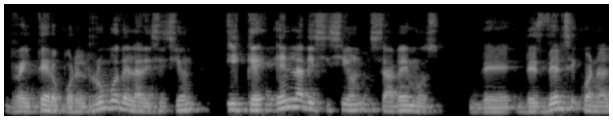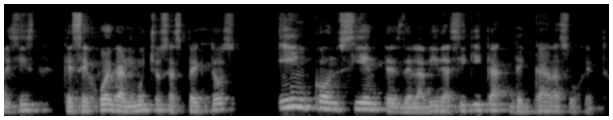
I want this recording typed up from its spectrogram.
reitero, por el rumbo de la decisión y que en la decisión sabemos de, desde el psicoanálisis que se juegan muchos aspectos inconscientes de la vida psíquica de cada sujeto.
